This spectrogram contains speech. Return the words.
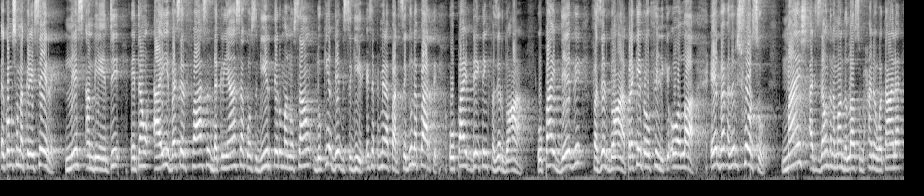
é como se chama crescer nesse ambiente, então aí vai ser fácil da criança conseguir ter uma noção do que ele deve seguir. Essa é a primeira parte. Segunda parte, o pai tem que fazer doar. O pai deve fazer doar. Para quem? Para o filho, que, oh Allah, ele vai fazer esforço mas a decisão está na mão de Allah subhanahu wa ta'ala.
